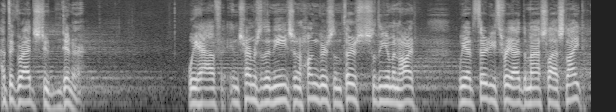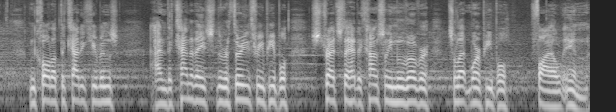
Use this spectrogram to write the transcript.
at the grad student dinner. We have, in terms of the needs and hungers and thirsts of the human heart, we had 33. I had the Mass last night and called up the catechumens and the candidates. There were 33 people stretched. They had to constantly move over to let more people file in.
